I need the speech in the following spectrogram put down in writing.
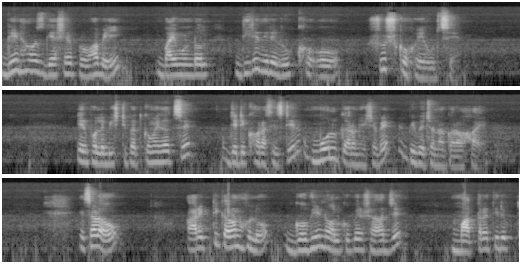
গ্রিনহাউস গ্যাসের প্রভাবেই বায়ুমণ্ডল ধীরে ধীরে রুক্ষ ও শুষ্ক হয়ে উঠছে। এর ফলে বৃষ্টিপাত কমে যাচ্ছে, যেটি খরা সৃষ্টির মূল কারণ হিসেবে বিবেচনা করা হয়। এছাড়াও, আরেকটি কারণ হলো গভীর নলকূপের সাহায্যে মাত্রাতিরিক্ত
